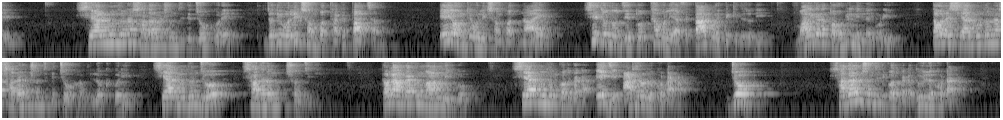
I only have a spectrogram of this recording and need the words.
শেয়ার মূলধন সাধারণ সঞ্চিতি যোগ করে যদি অলিক সম্পদ থাকে, পাঁচ যাবে এই অঙ্কে অলিক সম্পদ নাই। সেজন্য যে তথ্যাবলী আছে, তার পরিপ্রেক্ষিতে যদি মালিকানা তহবিল নির্ণয় করি, তাহলে শেয়ার মূলধন আর সাধারণ সঞ্চিতি যোগ হবে। লক্ষ্য করি, শেয়ার মূলধন যোগ সাধারণ সঞ্চিতি। তাহলে আমরা এখন মান লিখব। শেয়ার মূলধন কত টাকা? এই যে আঠারো লক্ষ টাকা। যোগ সাধারণ সঞ্চিতি কত টাকা? দুই লক্ষ টাকা।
